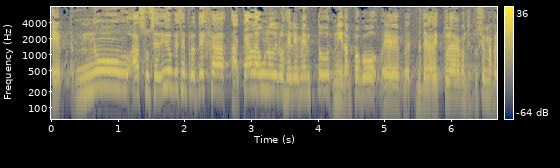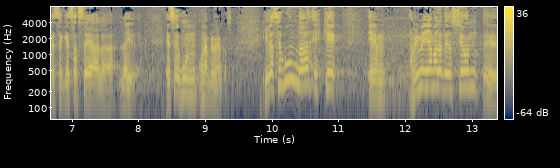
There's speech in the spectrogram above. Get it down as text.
Eh, no ha sucedido que se proteja a cada uno de los elementos, ni tampoco eh, de la lectura de la Constitución me parece que esa sea la, idea. Esa es un- una primera cosa. Y la segunda es que eh, a mí me llama la atención, eh,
